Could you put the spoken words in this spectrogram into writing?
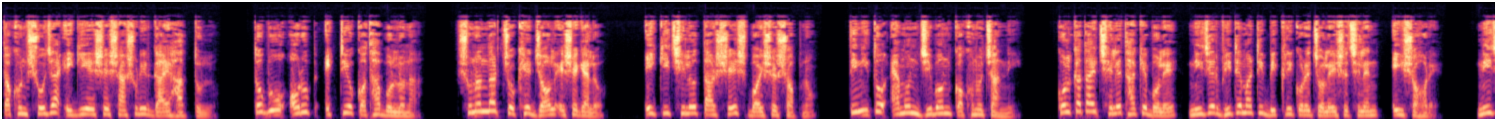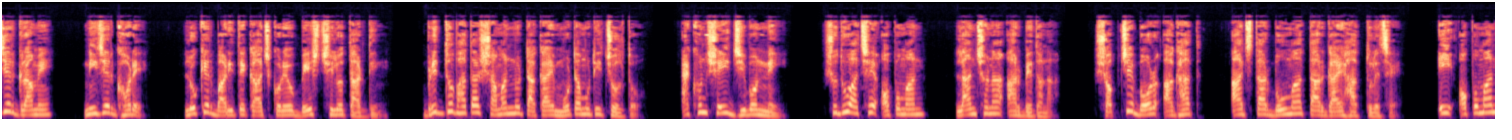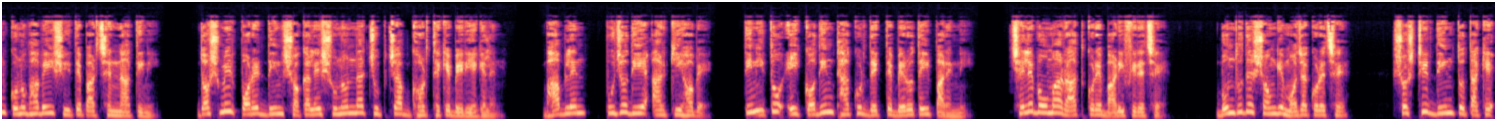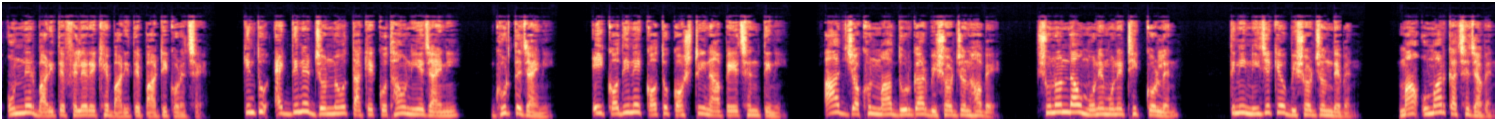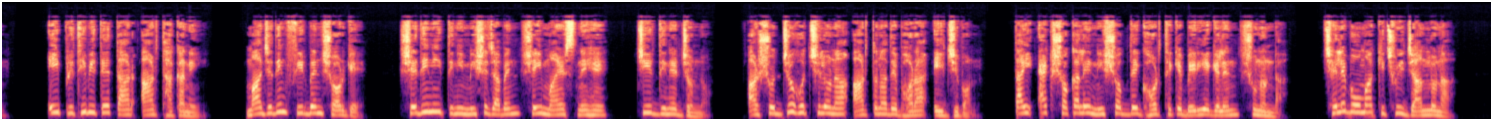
তখন সোজা এগিয়ে এসে শাশুড়ির গায়ে হাত তুলল। তবু অরূপ একটিও কথা বলল না। সুনন্দার চোখে জল এসে গেল। এই কি ছিল তার শেষ বয়সের স্বপ্ন? তিনি তো এমন জীবন কখনো চাননি। কলকাতায় ছেলে থাকে বলে নিজের ভিটেমাটি বিক্রি করে চলে এসেছিলেন এই শহরে। নিজের গ্রামে, নিজের ঘরে, লোকের বাড়িতে কাজ করেও বেশ ছিল তার দিন। বৃদ্ধ ভাতার সামান্য টাকায় মোটামুটি চলত। এখন সেই জীবন নেই। শুধু আছে অপমান, লাঞ্ছনা আর বেদনা। সবচেয়ে বড় আঘাত আজ তার বৌমা তার গায়ে হাত তুলেছে। এই অপমান কোনোভাবেই সইতে পারছেন না তিনি। দশমীর পরের দিন সকালে সুনন্দা চুপচাপ ঘর থেকে বেরিয়ে গেলেন। ভাবলেন, পুজো দিয়ে আর কি হবে? তিনি তো এই কদিন ঠাকুর দেখতে বেরোতেই পারেননি। ছেলে বৌমা রাত করে বাড়ি ফিরেছে। বন্ধুদের সঙ্গে মজা করেছে। ষষ্ঠীর দিন তো তাকে অন্যের বাড়িতে ফেলে রেখে বাড়িতে পার্টি করেছে। কিন্তু একদিনের জন্য তাকে কোথাও নিয়ে যায়নি, ঘুরতে যায়নি। এই কদিনে কত কষ্টই না পেয়েছেন তিনি। আজ যখন মা দুর্গার বিসর্জন হবে, সুনন্দাও মনে মনে ঠিক করলেন, তিনি নিজেকেও বিসর্জন দেবেন। মা উমার কাছে যাবেন। এই পৃথিবীতে তার আর থাকা নেই। মা যেদিন ফিরবেন স্বর্গে, সেদিনই তিনি মিশে যাবেন সেই মায়ের স্নেহে, চিরদিনের জন্য। আর সহ্য হচ্ছিল না আর্তনাদে ভরা এই জীবন। তাই এক সকালে নিঃশব্দে ঘর থেকে বেরিয়ে গেলেন সুনন্দা। ছেলে বৌমা কিছুই জানল না,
